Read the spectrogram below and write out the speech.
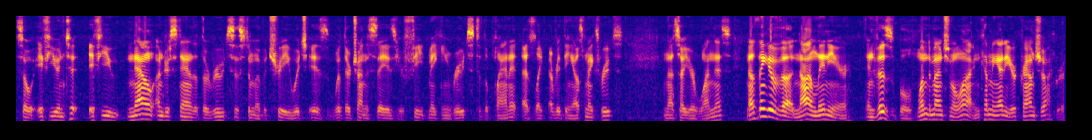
So if you if you now understand that the root system of a tree, which is what they're trying to say is your feet making roots to the planet as like everything else makes roots, and that's how your oneness. Now think of a non-linear, invisible, one-dimensional line coming out of your crown chakra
